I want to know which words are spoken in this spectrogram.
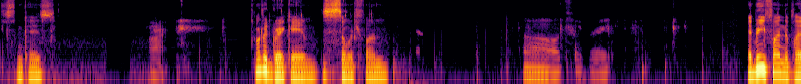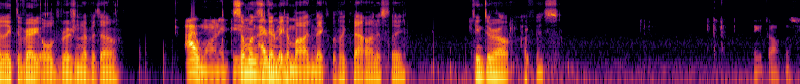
just in case. All right. What a great game. This is so much fun. Oh, it's so great. It'd be fun to play like the very old version of it though. I wanted to. Someone's I gonna make a really- mod make it look like that, honestly. Think they're out office? I think it's office.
